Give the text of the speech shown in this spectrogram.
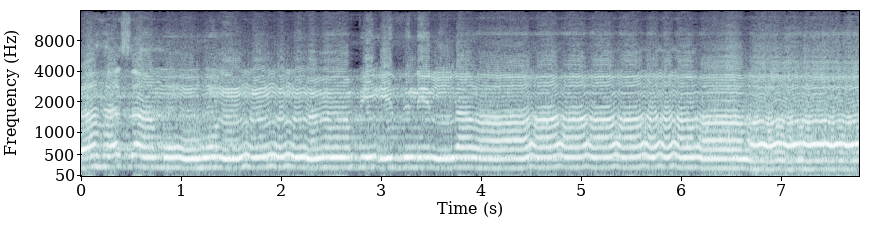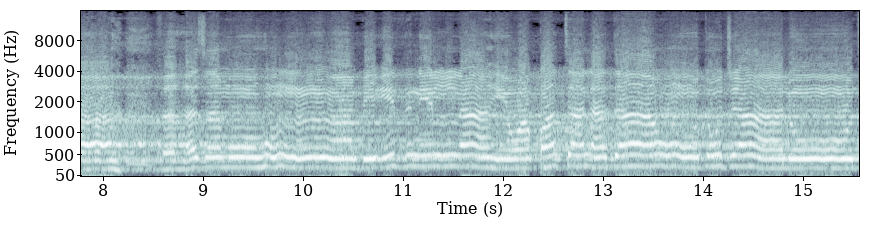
فهزموهم بإذن الله. فهزموهم بإذن الله وقتل داود جالوت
